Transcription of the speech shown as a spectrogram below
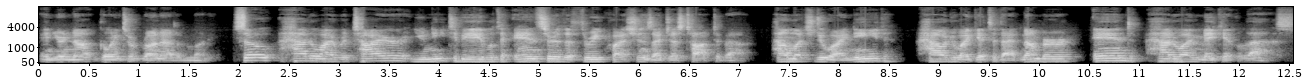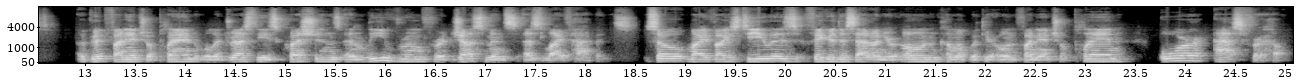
and you're not going to run out of money. So, how do I retire? You need to be able to answer the three questions I just talked about. How much do I need? How do I get to that number? And how do I make it last? A good financial plan will address these questions and leave room for adjustments as life happens. So, my advice to you is figure this out on your own, come up with your own financial plan, or ask for help.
